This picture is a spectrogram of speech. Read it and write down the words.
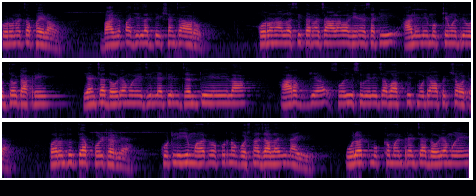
कोरोनाचा फैलाव भाजपा जिल्हाध्यक्षांचा आरोप कोरोना लसीकरणाचा आढावा घेण्यासाठी आलेले मुख्यमंत्री उद्धव ठाकरे यांच्या दौऱ्यामुळे जिल्ह्यातील जनतेला आरोग्य सोयी सुविधेच्या बाबतीत मोठ्या अपेक्षा होत्या. परंतु त्या फोल ठरल्या. कुठलीही महत्त्वपूर्ण घोषणा झाली नाही. उलट मुख्यमंत्र्यांच्या दौऱ्यामुळे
